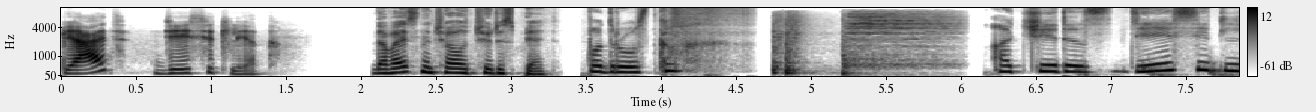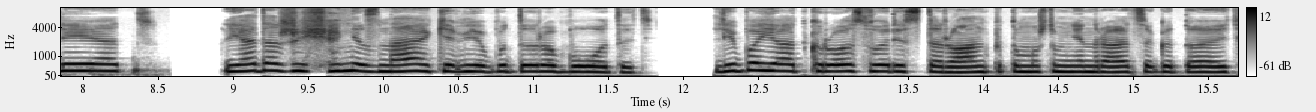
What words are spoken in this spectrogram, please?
5-10 лет? Давай сначала через 5. Подростком. А через 10 лет я даже еще не знаю, кем я буду работать. Либо я открою свой ресторан, потому что мне нравится готовить,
